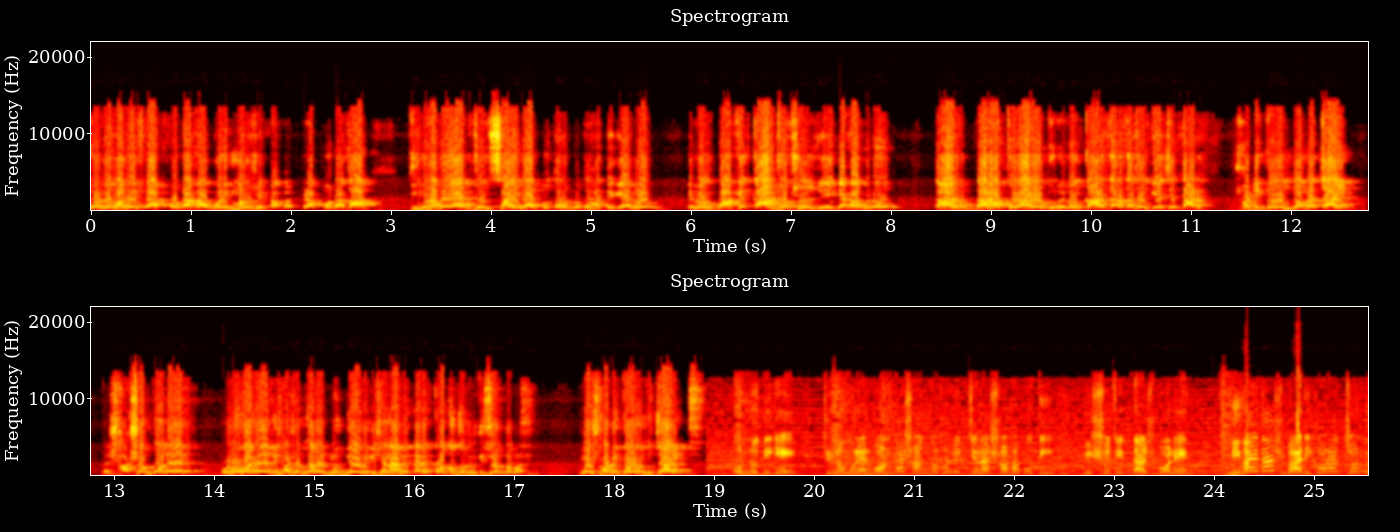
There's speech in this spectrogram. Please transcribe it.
জনগণের প্রাপ্য টাকা, গরিব মানুষের প্রাপ্য টাকা, কীভাবে একজন সাইবার প্রতারকের হাতে গেল এবং তাকে কার যোগ সাজে এই টাকাগুলো তার দ্বারা তোলা হতো এবং কার কার কাছে গেছে তার সঠিক তদন্ত আমরা চাই। শাসক দলের, অনুগামী যদি শাসক দলের বিরুদ্ধে এলিগেশন আনে, তাহলে কত দুর্নীতি চলতে পারে? এর সঠিক তদন্ত চাই। অন্যদিকে তৃণমূলের বনগাঁ সাংগঠনিক জেলা সভাপতি বিশ্বজিৎ দাস বলেন নিমাই দাস বাড়ি করার জন্য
